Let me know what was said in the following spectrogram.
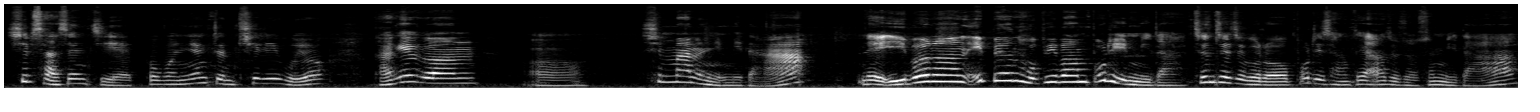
14cm에 폭은 0.7이고요. 가격은 어, 10만원입니다. 네, 이번은 입변 호피반 뿌리입니다. 전체적으로 뿌리 상태 아주 좋습니다.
